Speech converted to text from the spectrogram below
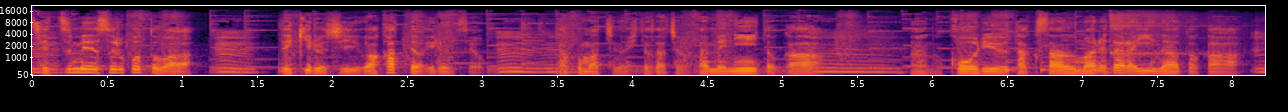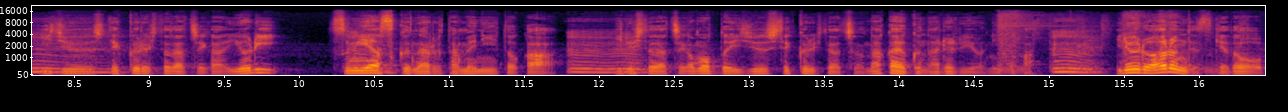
説明することはうん。できるし分かってはいるんですよ。タコ町の人たちのためにとか、うんあの交流たくさん生まれたらいいなとか、うん移住してくる人たちがより住みやすくなるためにとか、うん。いる人たちがもっと移住してくる人たちと仲良くなれるようにとかうん。いろいろあるんですけど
